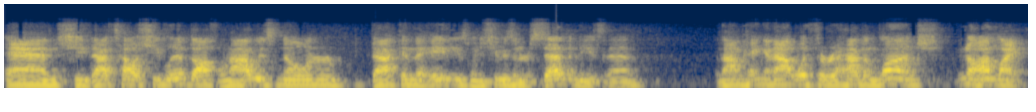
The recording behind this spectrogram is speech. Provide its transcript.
And she that's how she lived off when I was knowing her back in the 80s when she was in her 70s then. And I'm hanging out with her having lunch. You know, I'm like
